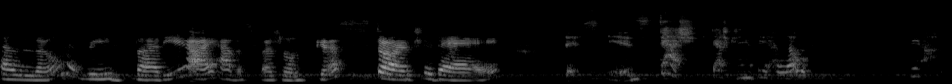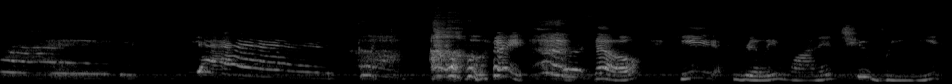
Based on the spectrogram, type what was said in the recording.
Hello, everybody. I have a special guest star today. This is Dash. Dash, can you say hello? Say hi. Yay! All right. So, he really wanted to read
